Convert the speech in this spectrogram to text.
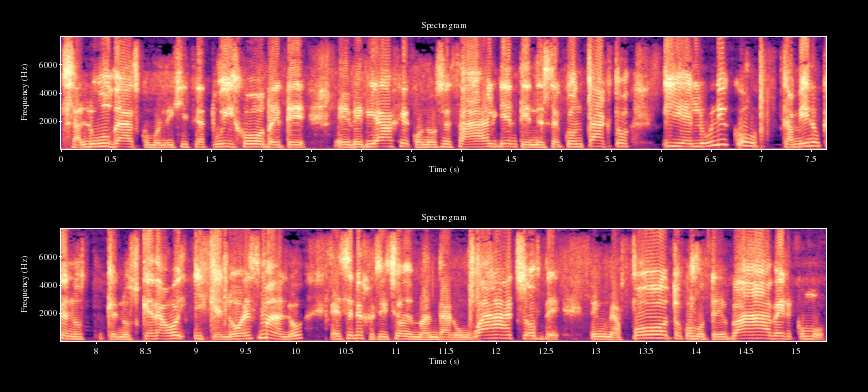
saludas, como le dijiste a tu hijo, de, eh, de viaje, conoces a alguien, tienes el contacto, y el único camino que nos, que nos queda hoy y que no es malo es el ejercicio de mandar un WhatsApp, de, de una foto, cómo te va, a ver cómo,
